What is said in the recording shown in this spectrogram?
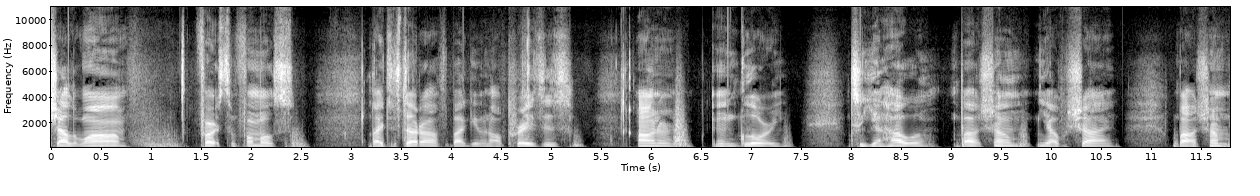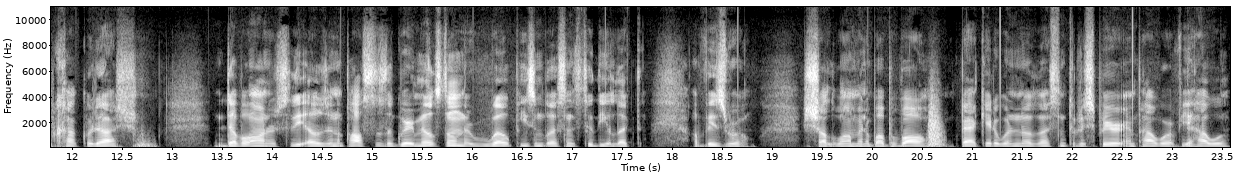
Shalom. First and foremost, I'd like to start off by giving all praises, honor, and glory to Yahweh, Baal Yahushai, Shem Chakodash. Double honors to the elders and apostles of Great Millstone. Their well, peace, and blessings to the elect of Israel. Shalom and above all, back at it with another lesson through the spirit and power of Yahweh,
